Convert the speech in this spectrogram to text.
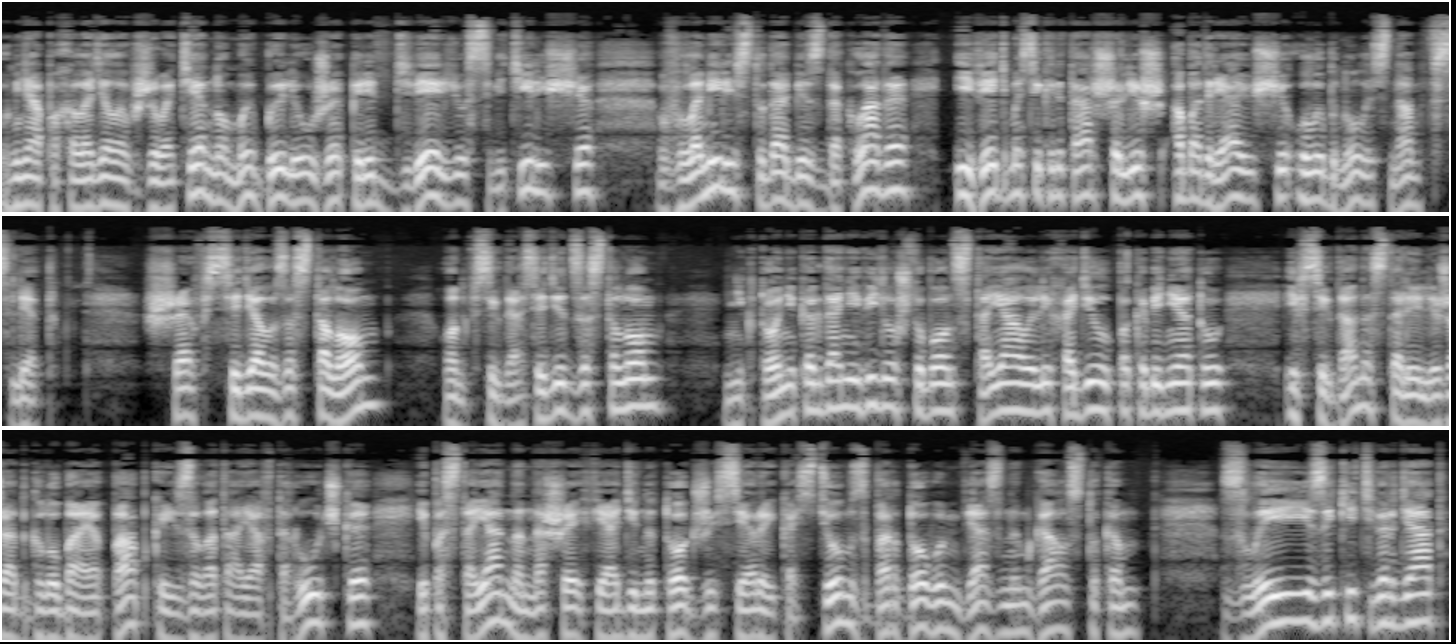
У меня похолодело в животе, но мы были уже перед дверью святилища, вломились туда без доклада, и ведьма-секретарша лишь ободряюще улыбнулась нам вслед. Шеф сидел за столом, он всегда сидит за столом, Никто никогда не видел, чтобы он стоял или ходил по кабинету, и всегда на столе лежат голубая папка и золотая авторучка, и постоянно на шефе один и тот же серый костюм с бордовым вязаным галстуком. Злые языки твердят,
